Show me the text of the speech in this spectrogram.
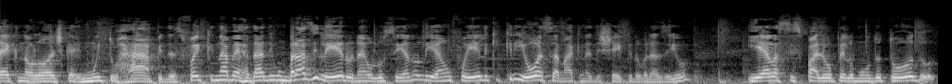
tecnológicas muito rápidas. Foi que, na verdade, um brasileiro, né? O Luciano Leão foi ele que criou essa máquina de shape no Brasil. E ela se espalhou pelo mundo todo.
